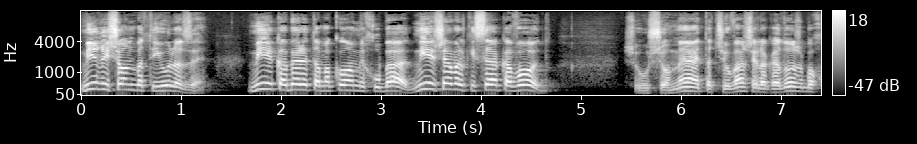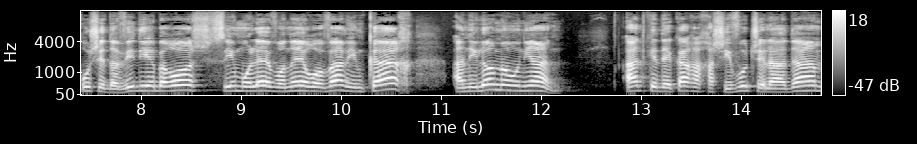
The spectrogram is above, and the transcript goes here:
מי ראשון בטיול הזה? מי יקבל את המקום המכובד? מי ישב על כיסא הכבוד? שהוא שומע את התשובה של הקדוש ברוך הוא שדוד יהיה בראש, שימו לב, עונה ירובעם, אם כך, אני לא מעוניין. עד כדי כך החשיבות של האדם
